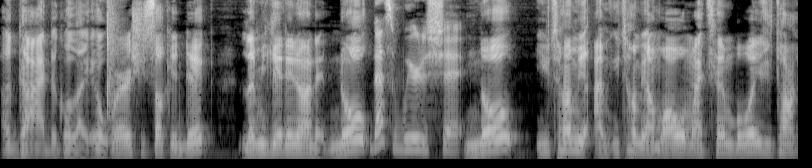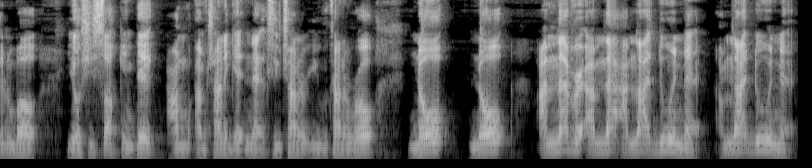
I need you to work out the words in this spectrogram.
a guy to go like, yo, where is she sucking dick? Let me get in on it. Nope. That's weird as shit. Nope. you tell me I'm you tell me I'm all with my 10 boys. You talking about yo, she sucking dick. I'm I'm trying to get next. You trying to you trying to roll? Nope, nope. I'm never I'm not I'm not doing that. I'm not doing that.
